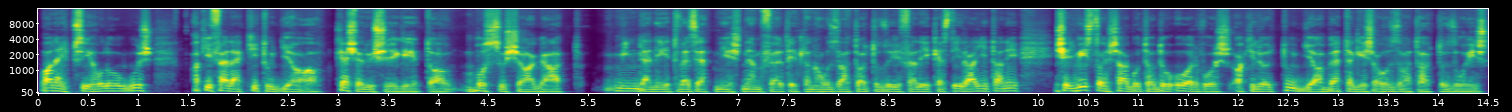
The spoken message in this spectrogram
Van egy pszichológus, aki fele ki tudja a keserűségét, a bosszúságát, mindenét vezetni, és nem feltétlen a hozzátartozói felé kezd irányítani, és egy biztonságot adó orvos, akiről tudja a beteg és a hozzátartozó is,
